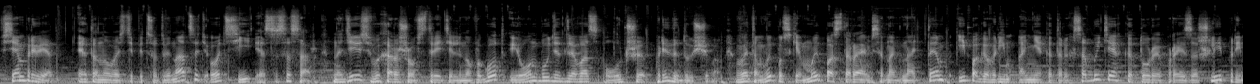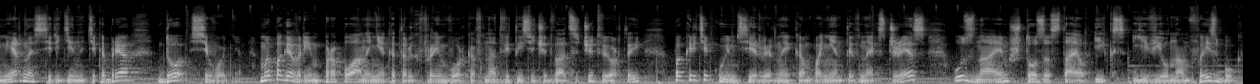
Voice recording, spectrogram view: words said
Всем привет! Это новости 512 от CSSR. Надеюсь, вы хорошо встретили Новый год и он будет для вас лучше предыдущего. В этом выпуске мы постараемся нагнать темп и поговорим о некоторых событиях, которые произошли примерно с середины декабря до сегодня. Мы поговорим про планы некоторых фреймворков на 2024, покритикуем серверные компоненты в Next.js, узнаем, что за StyleX явил нам Facebook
